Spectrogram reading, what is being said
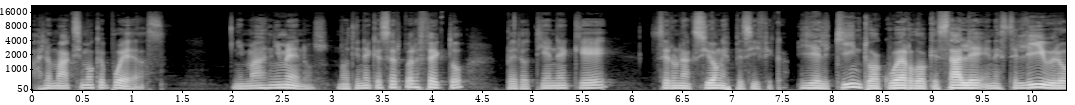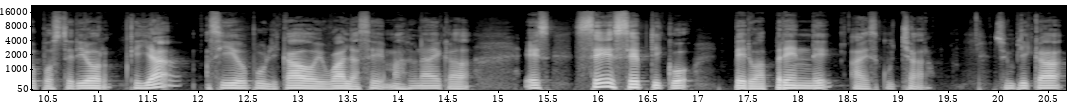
Haz lo máximo que puedas, ni más ni menos. No tiene que ser perfecto, pero tiene que ser una acción específica. Y el quinto acuerdo que sale en este libro posterior, que ya ha sido publicado igual hace más de una década, es sé escéptico, pero aprende a escuchar. Eso implica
